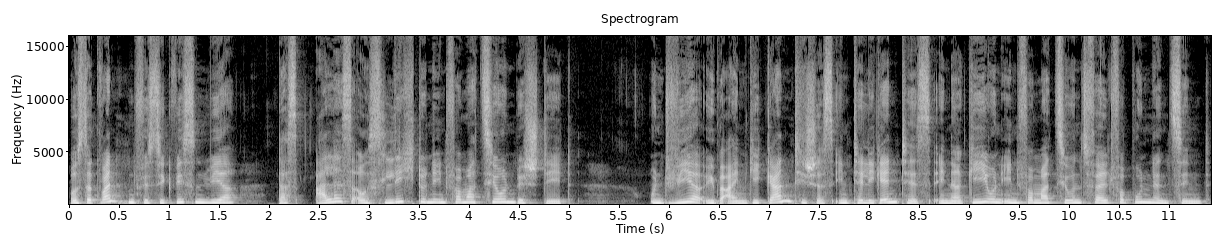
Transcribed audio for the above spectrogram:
Aus der Quantenphysik wissen wir, dass alles aus Licht und Information besteht und wir über ein gigantisches, intelligentes Energie- und Informationsfeld verbunden sind.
